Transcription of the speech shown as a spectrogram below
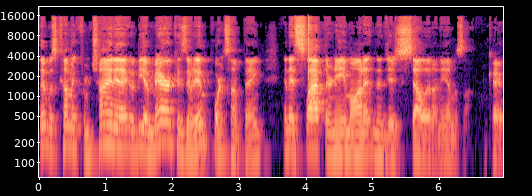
that was coming from China, it would be Americans that would import something and they'd slap their name on it and then they just sell it on Amazon. Okay.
